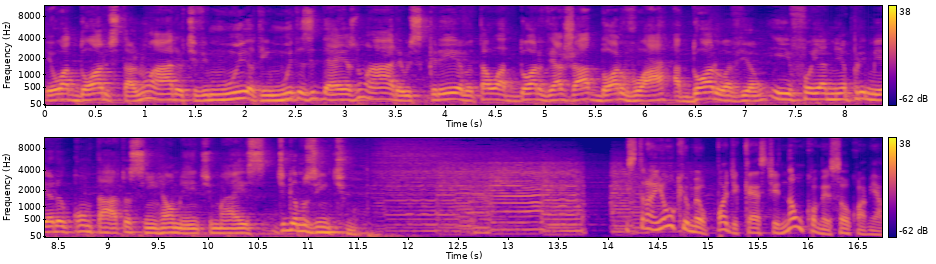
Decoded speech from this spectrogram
Eu adoro estar no ar. Eu tive muito, eu tenho muitas ideias no ar. Eu escrevo, tal. Eu adoro viajar, adoro voar, adoro o avião. E foi a minha primeira contato, assim, realmente mais, digamos, íntimo. Estranhou que o meu podcast não começou com a minha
